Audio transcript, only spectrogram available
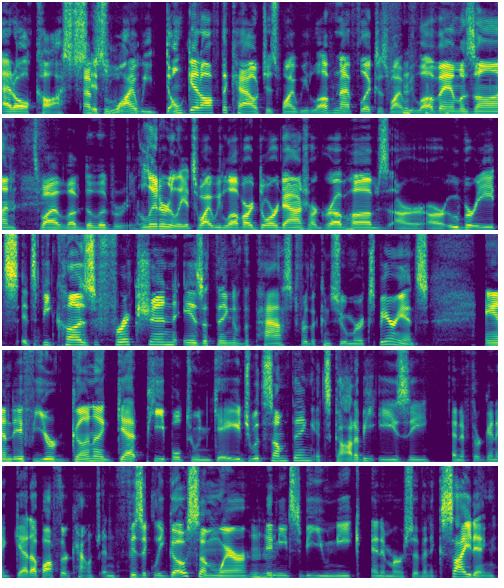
at all costs. Absolutely. It's why we don't get off the couch. It's why we love Netflix. It's why we love Amazon. It's why I love delivery. Literally, it's why we love our DoorDash, our Grubhubs, our, our Uber Eats. It's because friction is a thing of the past for the consumer experience. And if you're gonna get people to engage with something, it's gotta be easy. And if they're gonna get up off their couch and physically go somewhere, mm-hmm. it needs to be unique and immersive and exciting,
